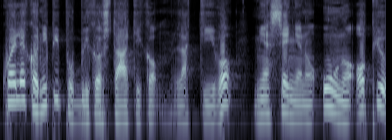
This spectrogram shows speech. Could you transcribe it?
Quelle con IP pubblico statico, l'attivo, mi assegnano uno o più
